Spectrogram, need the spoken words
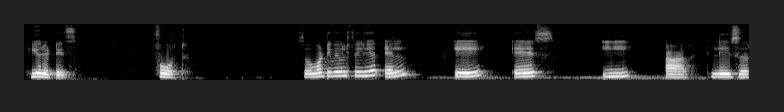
Here it is. Fourth. So what we will fill here? L A S E R laser.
